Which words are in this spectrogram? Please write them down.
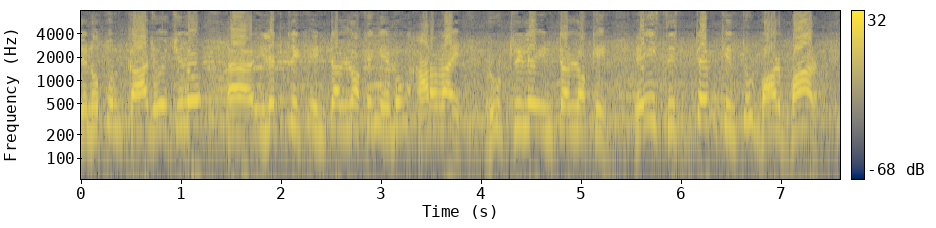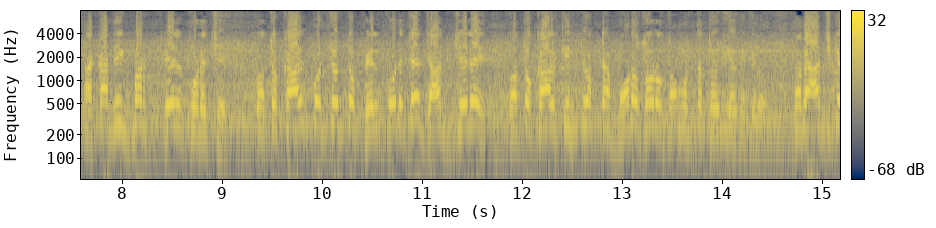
যে নতুন কাজ হয়েছিল ইলেকট্রিক ইন্টারলকিং এবং আরআরআই, রুট রিলে ইন্টারলকিং, এই সিস্টেম কিন্তু বারবার একাধিকবার ফেল করেছে। গতকাল পর্যন্ত ফেল করেছে যার জেরে গতকাল কিন্তু একটা বড় সড়ো সমস্যা তৈরি হয়ে গেছিল। তবে আজকে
